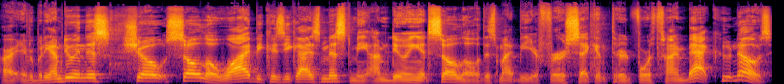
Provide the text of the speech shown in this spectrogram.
All right, everybody, I'm doing this show solo. Why? Because you guys missed me. I'm doing it solo. This might be your first, second, third, fourth time back. Who knows?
